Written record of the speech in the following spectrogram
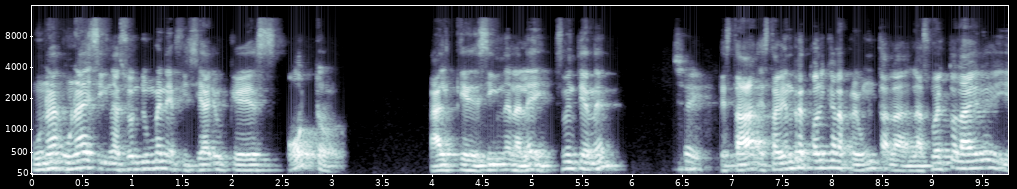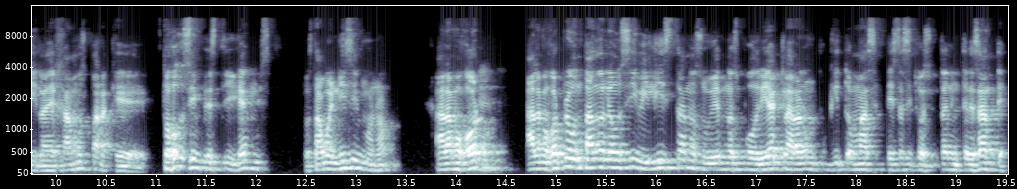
una, una designación de un beneficiario que es otro al que designa la ley. ¿Sí me entienden? Sí. Está, está bien retórica la pregunta, la, la suelto al aire y la dejamos para que todos investiguemos. Pues está buenísimo, ¿no? A lo mejor, a lo mejor preguntándole a un civilista nos, hubiera, nos podría aclarar un poquito más esta situación tan interesante.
